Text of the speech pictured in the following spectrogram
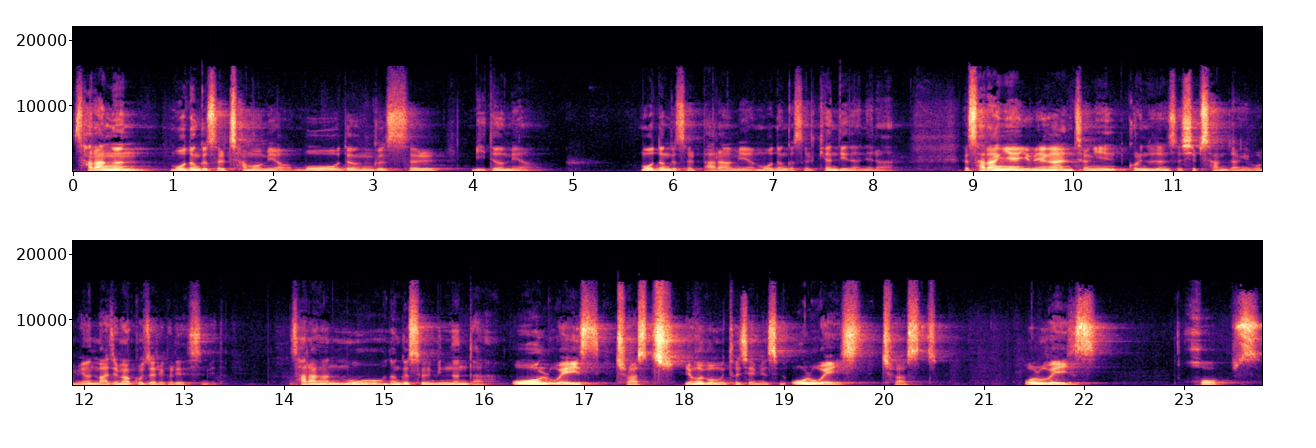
사랑은 모든 것을 참으며 모든 것을 믿으며 모든 것을 바라며 모든 것을 견디느니라. 그 사랑의 유명한 정인 고린도전서 13장에 보면 마지막 구절에 그래 있습니다. 사랑은 모든 것을 믿는다. Always trust. 영어 보면 더 재미있습니다. Always trust. Always hopes.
